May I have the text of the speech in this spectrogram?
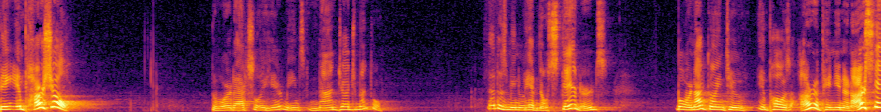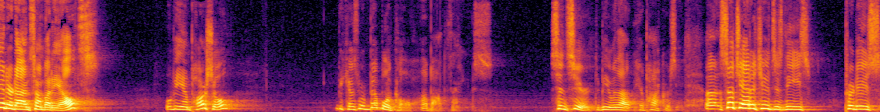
being impartial. The word actually here means non judgmental. That doesn't mean we have no standards, but we're not going to impose our opinion and our standard on somebody else. We'll be impartial because we're biblical about things. Sincere, to be without hypocrisy. Uh, such attitudes as these produce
